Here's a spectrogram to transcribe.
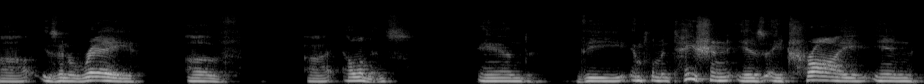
uh, is an array of uh, elements, and the implementation is a trie in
